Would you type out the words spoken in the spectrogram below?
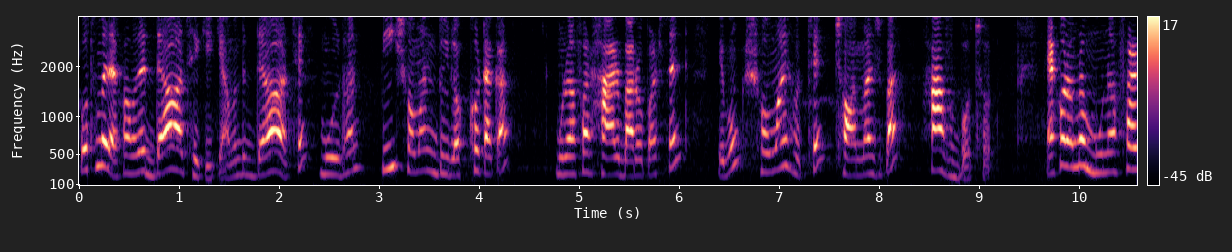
প্রথমে দেখো, আমাদের দেওয়া আছে কি কি? আমাদের দেওয়া আছে মূলধন পি সমান দুই লক্ষ টাকা, মুনাফার হার বারো পার্সেন্ট এবং সময় হচ্ছে ছয় মাস বা হাফ বছর। এখন আমরা মুনাফার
